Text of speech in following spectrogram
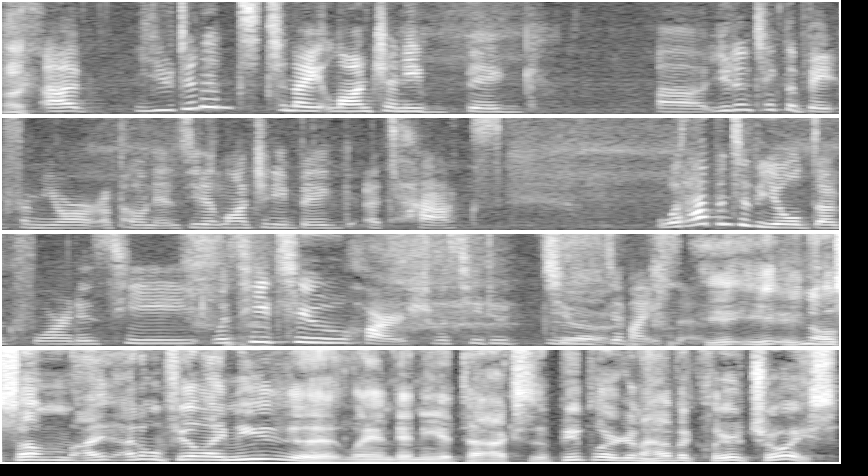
Hi. Uh, you didn't tonight launch any big. Uh, you didn't take the bait from your opponents. You didn't launch any big attacks. What happened to the old Doug Ford? Is he was he too harsh? Was he too, too yeah, divisive? You, you, know, some I, I, don't feel I needed to land any attacks. The people are going to have a clear choice.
